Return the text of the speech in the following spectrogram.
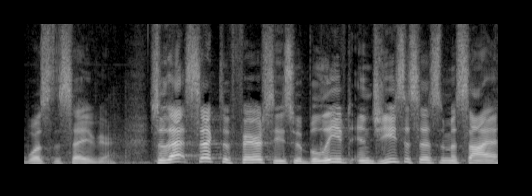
was the Savior. So that sect of Pharisees who believed in Jesus as the Messiah,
